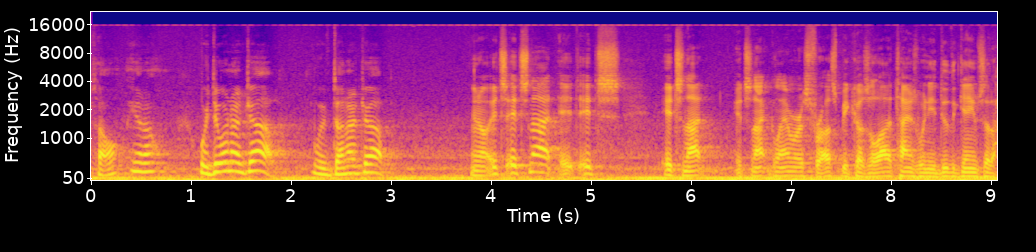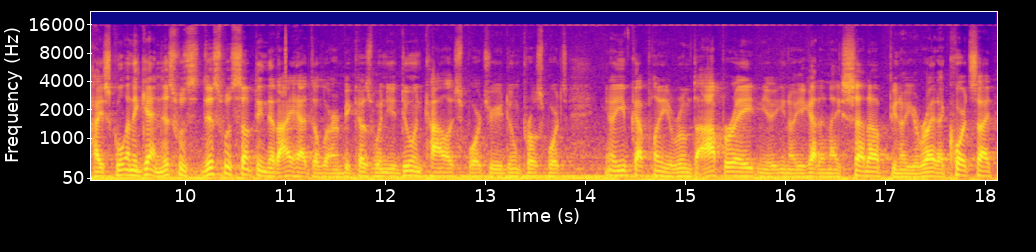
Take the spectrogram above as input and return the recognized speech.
So, you know, we're doing our job. We've done our job. You know, it's it's not it, it's it's not it's not glamorous for us because a lot of times when you do the games at a high school, and again, this was this was something that I had to learn because when you're doing college sports or you're doing pro sports, you know, you've got plenty of room to operate, and you you know you got a nice setup. You know, you're right at courtside.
